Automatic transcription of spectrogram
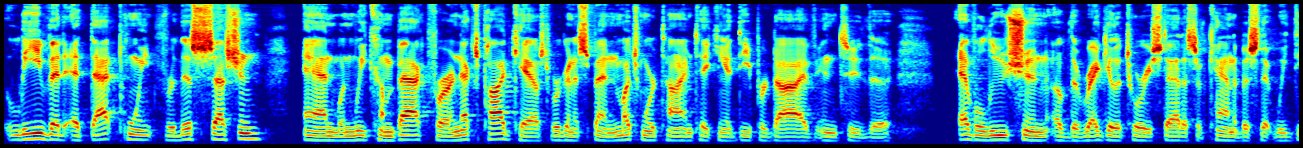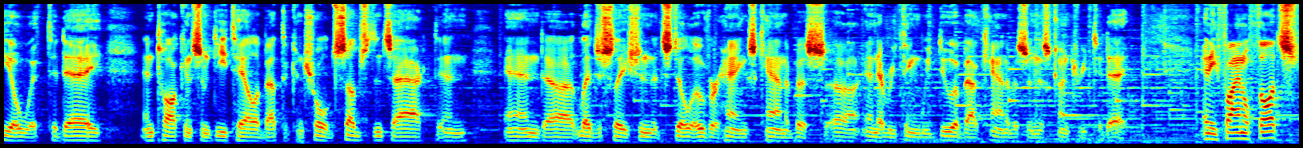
leave it at that point for this session. And when we come back for our next podcast, we're going to spend much more time taking a deeper dive into the evolution of the regulatory status of cannabis that we deal with today and talk in some detail about the Controlled Substance Act and and uh, legislation that still overhangs cannabis uh, and everything we do about cannabis in this country today. Any final thoughts?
